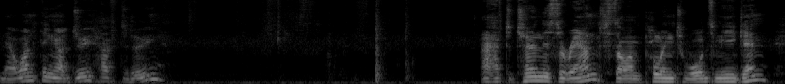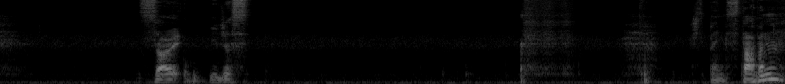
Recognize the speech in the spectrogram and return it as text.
Now one thing I do have to do, I have to turn this around so I'm pulling towards me again. So you just, just being stubborn.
